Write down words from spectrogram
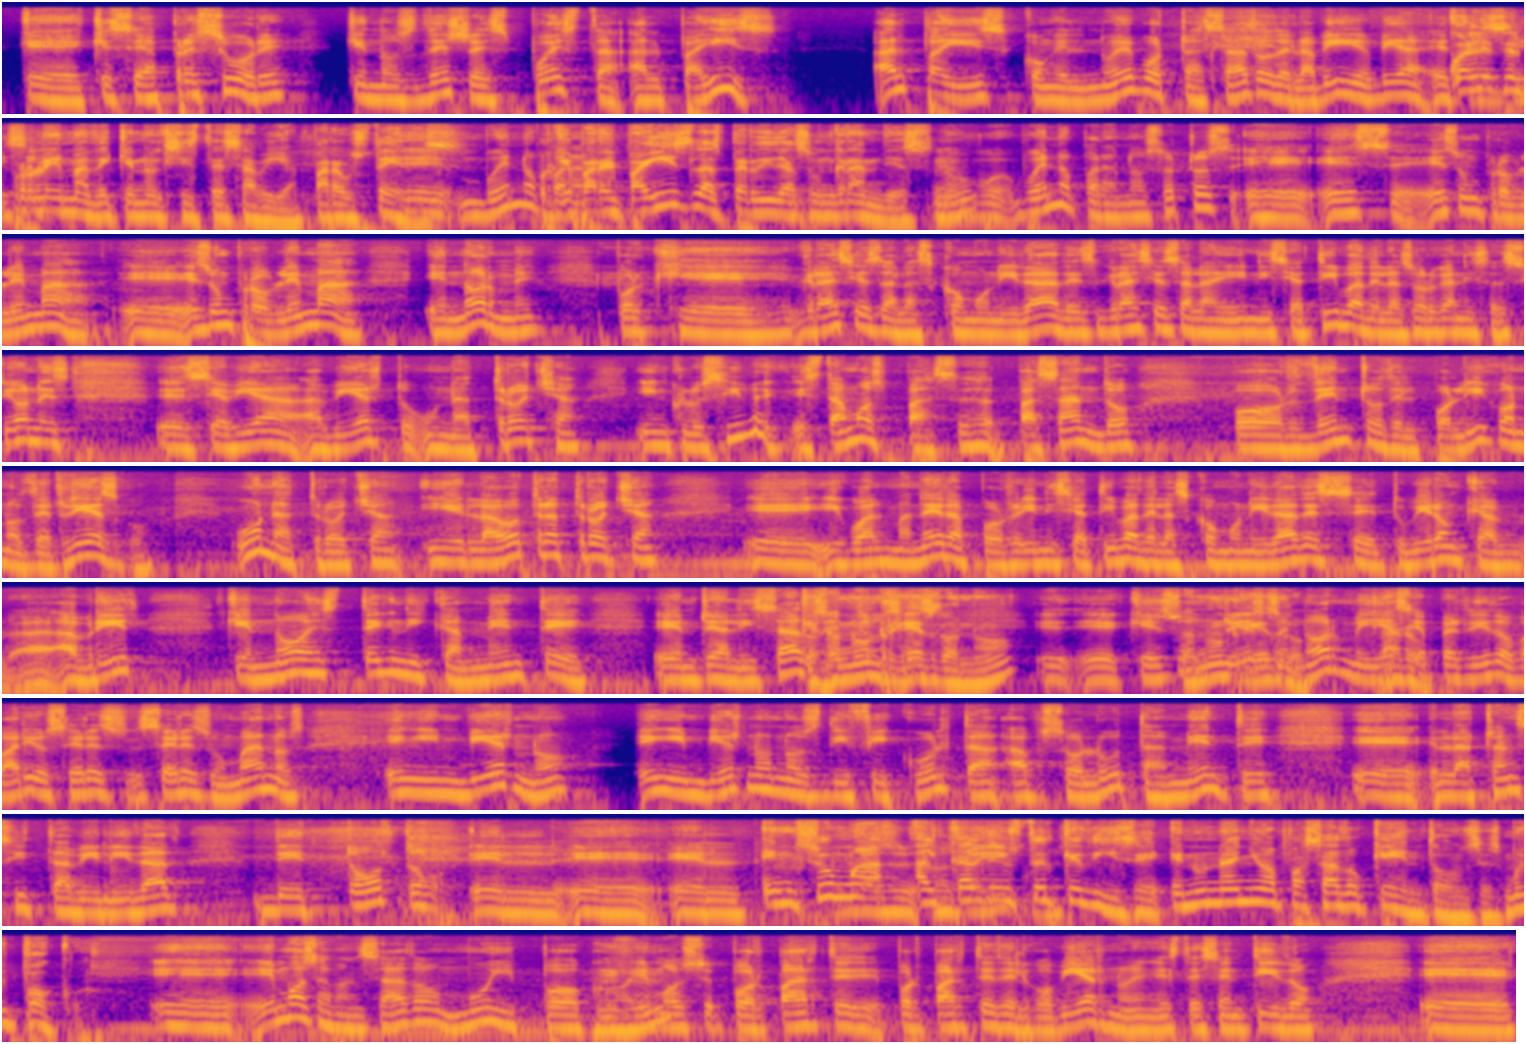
que, que, se apresure, que nos dé respuesta al país al país con el nuevo trazado de la vía. vía ¿Cuál es el problema de que no existe esa vía para ustedes? Eh, bueno, porque para, el país las pérdidas son grandes, ¿no? bueno, para nosotros eh, es, es un problema es un problema enorme porque gracias a las comunidades, gracias a la iniciativa de las organizaciones, eh, se había abierto una trocha, inclusive estamos pasando por dentro del polígono de riesgo, una trocha y la otra trocha, eh, igual manera, por iniciativa de las comunidades, se tuvieron que abrir que no es técnicamente eh, realizado. Que son un riesgo, ¿no? Eh, que es un, riesgo, enorme y ya se ha perdido varios seres, seres humanos. En invierno, en invierno nos dificulta absolutamente eh, la transitabilidad de todo el... Eh, en suma, alcalde, ¿usted qué dice? ¿En un año ha pasado qué entonces? Muy poco. Eh, hemos avanzado muy poco, hemos por parte por parte del gobierno en este sentido,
